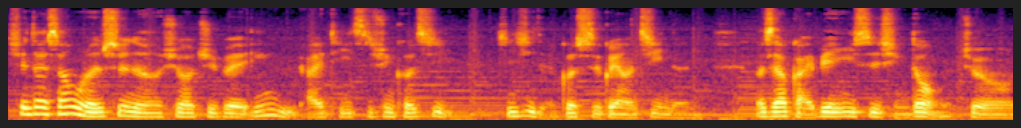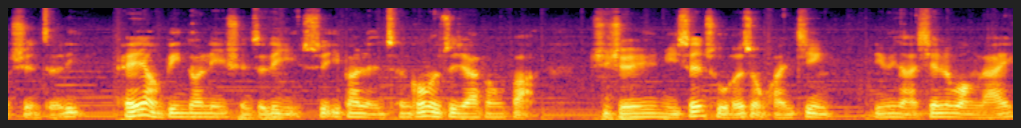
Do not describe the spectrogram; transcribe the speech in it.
现在商务人士呢，需要具备英语、IT、资讯科技、经济等各式各样的技能，而只要改变意识行动，就有选择力。培养并锻炼选择力，是一般人成功的最佳方法，取决于你身处何种环境，你与哪些人往来，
